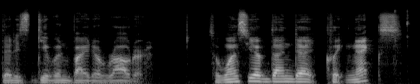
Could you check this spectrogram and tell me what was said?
that is given by the router. So once you have done that, click next.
